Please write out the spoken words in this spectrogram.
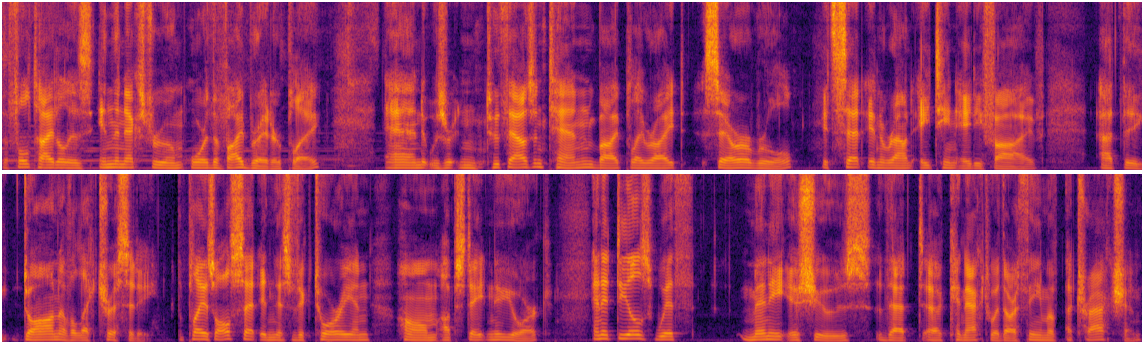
The full title is In the Next Room or The Vibrator Play, and it was written 2010 by playwright Sarah Ruhl. It's set in around 1885 at the dawn of electricity. The play is all set in this Victorian home upstate New York, and it deals with many issues that uh, connect with our theme of attraction.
